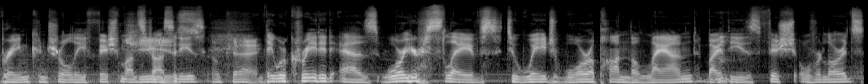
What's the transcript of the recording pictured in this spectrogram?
brain controlly fish monstrosities. Jeez, okay. They were created as warrior slaves to wage war upon the land by hmm. these fish overlords.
